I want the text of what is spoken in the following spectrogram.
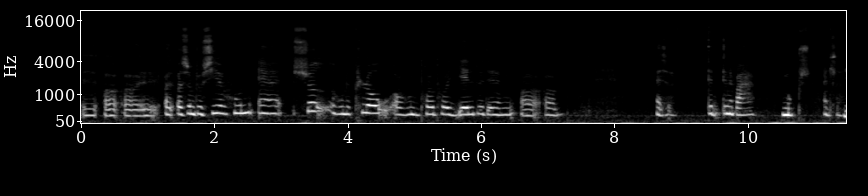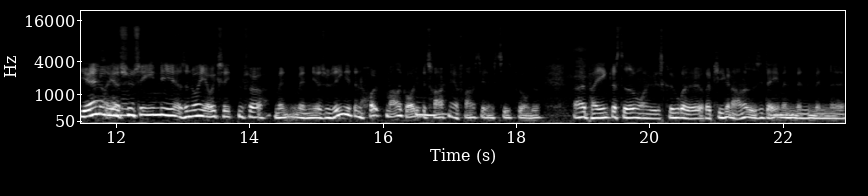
Øh, og, og, og, og som du siger, hun er sød, og hun er klog, og hun prøver på at hjælpe dem, og, og altså, den, den er bare mus. Altså, Ja, og jeg anden synes egentlig, altså nu har jeg jo ikke set den før, men, men jeg synes egentlig, den holdt meget godt i Mhm. betragtning af fremstillingstidspunktet. Der er et par enkelte steder, hvor man ville skrive re- replikkerne anderledes i dag, men, men, men øh,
